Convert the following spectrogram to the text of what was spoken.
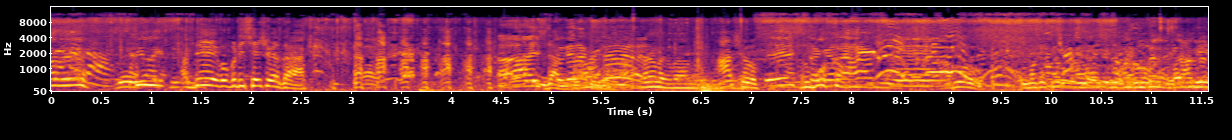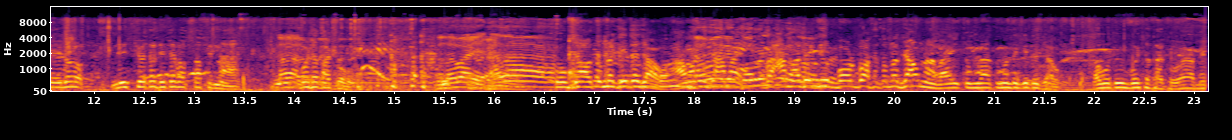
আরে চিল্লি দে গোকুটি শেষ হয়ে যাক। আসো। তোমাকে আমি এলো নিশ্চয়তা দিতে পারতাছি না। বসে থাকো। যাও তোমরা গেটে যাও। আমাদের আমাদের যে পর্ব আছে তোমরা যাও না ভাই তোমরা তোমাদের গেটে যাও। বাবু তুমি বসে থাকো হ্যাঁ, আমি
